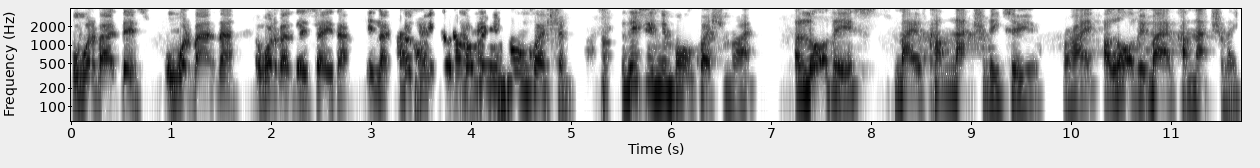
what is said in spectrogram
Well, what about this? Well, what about that? And what about they say that? You know, okay. That's an important question. This is an important question, right? A lot of this may have come naturally to you, right? A lot of it may have come naturally,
